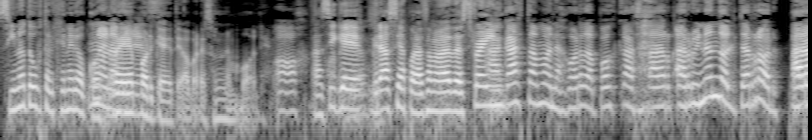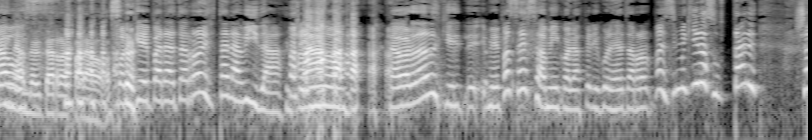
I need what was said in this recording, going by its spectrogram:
Si no te gusta el género, No corre porque te va a parecer un embole. Oh, Así que Dios. gracias por hacerme ver The Strain. Acá estamos las gordas podcast ar- arruinando el terror. Para Arruinando vos. el terror para vos. Porque para terror está la vida. La verdad es que eh, me pasa eso a mí con las películas de terror. Pues, si me quiero asustar, ya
